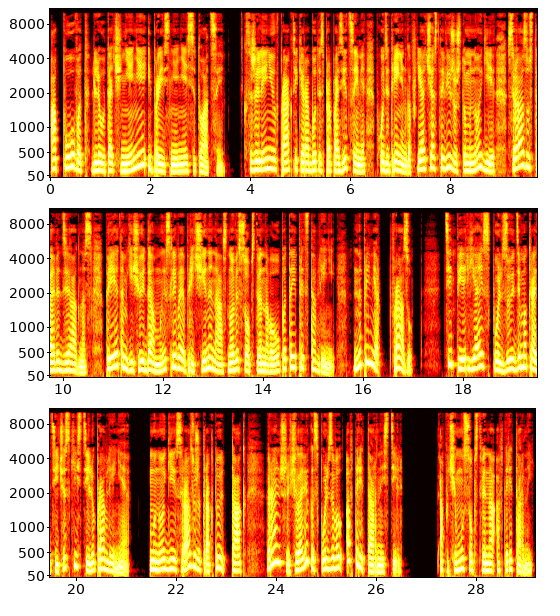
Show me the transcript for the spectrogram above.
а повод для уточнения и прояснения ситуации. К сожалению, в практике работы с пропозициями в ходе тренингов я часто вижу, что многие сразу ставят диагноз, при этом еще и домысливая причины на основе собственного опыта и представлений. Например, фразу Теперь я использую демократический стиль управления. Многие сразу же трактуют так. Раньше человек использовал авторитарный стиль. А почему, собственно, авторитарный?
